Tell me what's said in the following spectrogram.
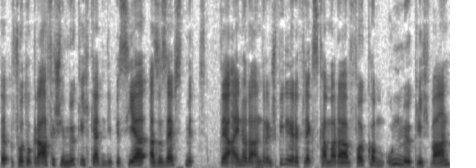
äh, fotografische Möglichkeiten, die bisher, also selbst mit der ein oder anderen Spiegelreflexkamera vollkommen unmöglich waren,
